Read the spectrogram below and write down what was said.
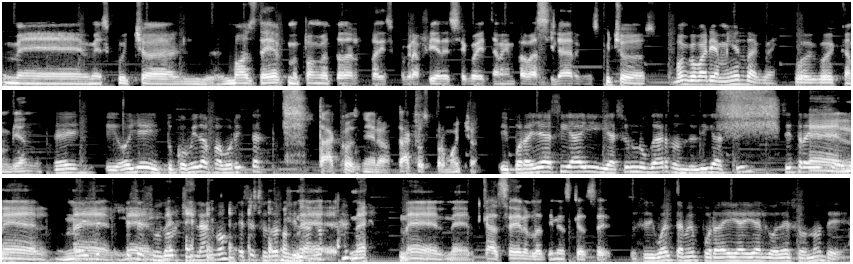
Me, me escucho el Mos Def, me pongo toda la discografía de ese güey también para vacilar. Me escucho, pongo varias mierda, güey. Voy, voy cambiando. Hey, y oye, ¿y tu comida favorita? Tacos, ñero, tacos por mucho. Y por allá sí hay así un lugar donde digas sí, sí trae Nel, Nel, Nel, ese, ese sudor chilango, ese sudor chilango. Casero lo tienes que hacer. Pues igual también por ahí hay algo de eso, ¿no? De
